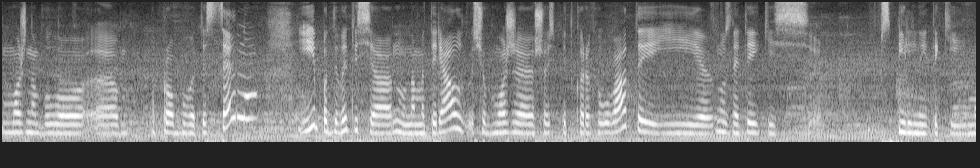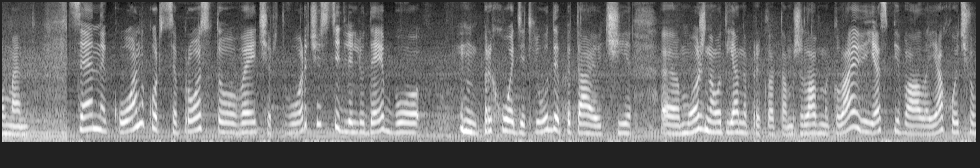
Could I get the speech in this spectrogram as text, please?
можна було е, попробувати сцену і подивитися ну, на матеріал, щоб може щось підкоригувати і ну, знайти якийсь е, спільний такий момент. Це не конкурс, це просто вечір творчості для людей, бо приходять люди, питають, чи е, можна. От я, наприклад, там жила в Миколаєві, я співала, я хочу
